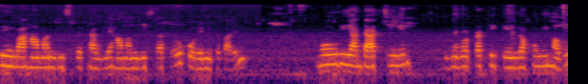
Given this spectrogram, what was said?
কিংবা হামান দিস্তে থাকলে হামান দিস্তাতেও করে নিতে পারেন। মৌরি আর দারচিনির গুঁড়োটা ঠিক এই রকমই হবে।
